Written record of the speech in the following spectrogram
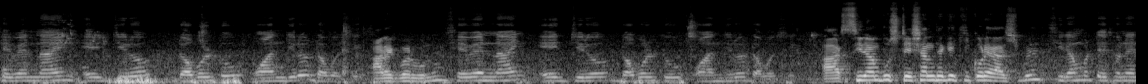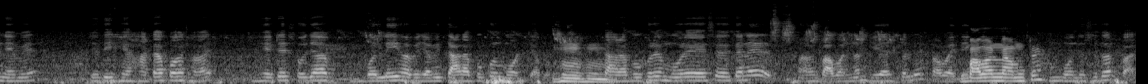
Seven nine eight zero double two one zero double six. আরেকবার বলুন। Seven nine eight zero double two one zero double six. আর শ্রীরামপুর স্টেশন থেকে কি করে আসবে? শ্রীরামপুর স্টেশনে নেমে যদি হে- হাঁটা পথ হয় হেঁটে সোজা বললেই হবে যে আমি তারাপুকুর মোড় যাব। হুম হুম। তারাপুকুরে মোড়ে এসে এখানে আমার বাবার নাম জিজ্ঞাসা করলে সবাই দেখবে। বাবার নামটা? মধুসূদন পাল।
